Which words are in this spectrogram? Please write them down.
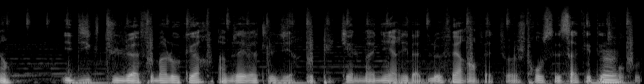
Non. Il dit que tu lui as fait mal au cœur, Hamza, il va te le dire. Et puis, quelle manière il a de le faire, en fait. Tu vois, je trouve que c'est ça qui était trop cool.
